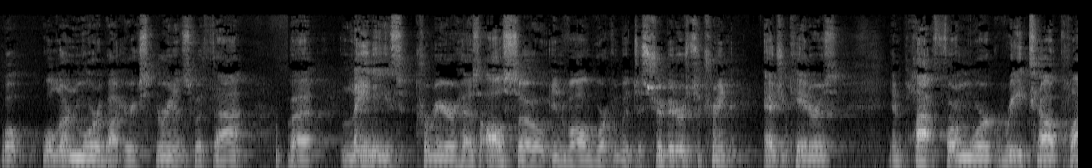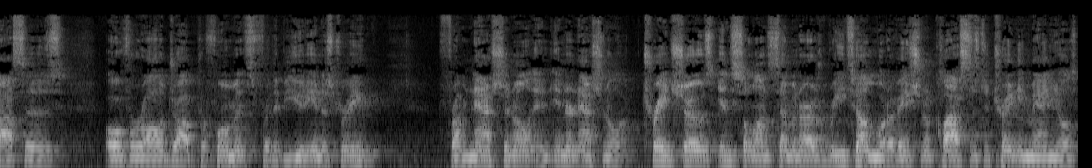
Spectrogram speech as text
Well, we'll learn more about your experience with that. But Lainey's career has also involved working with distributors to train educators in platform work, retail classes, overall job performance for the beauty industry. From national and international trade shows, in salon seminars, retail motivational classes to training manuals,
